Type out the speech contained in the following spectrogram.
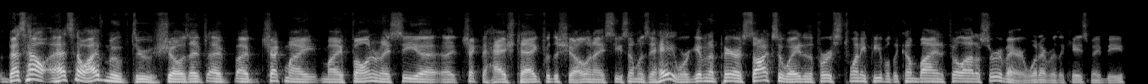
That's how that's how I've moved through shows. I've I've, I've checked my my phone and I see uh, I check the hashtag for the show and I see someone say, "Hey, we're giving a pair of socks away to the first twenty people that come by and fill out a survey or whatever the case may be."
